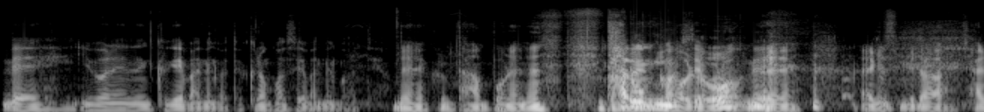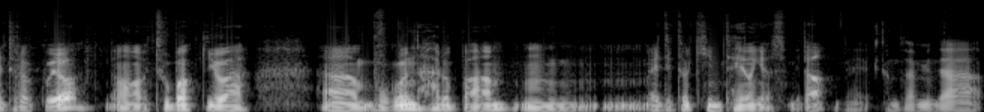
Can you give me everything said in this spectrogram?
네 이번에는 그게 맞는 것 같아요. 그런 컨셉이 맞는 것 같아요. 네, 그럼 다음번에는 다른 걸로. 네. 네. 알겠습니다. 잘 들었고요. 어, 두 바퀴와 아, 묵은 하룻밤 음, 에디터 김태형이었습니다. 네 감사합니다.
